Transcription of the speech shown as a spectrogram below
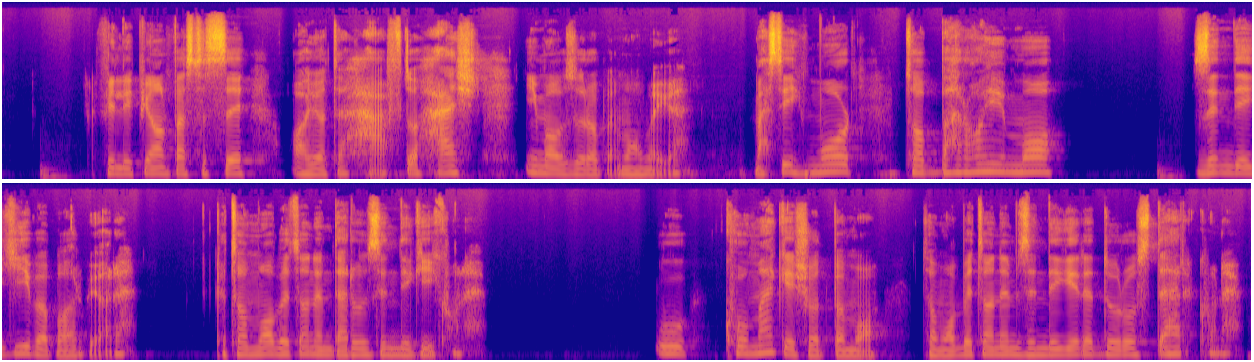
فیلیپیان فصل 3 آیات 7 و 8 این موضوع را به ما میگه مسیح مرد تا برای ما زندگی به بار بیاره که تا ما بتونیم در او زندگی کنه او کمک شد به ما تا ما بتونیم زندگی را درست درک کنه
